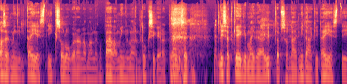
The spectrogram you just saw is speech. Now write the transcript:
lased mingil täiesti X olukorral oma nagu päeva mingil määral tuksi keerata, ongi see, et lihtsalt keegi ma ei tea ütleb sulle midagi täiesti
